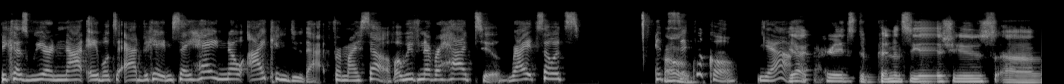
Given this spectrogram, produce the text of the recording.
because we are not able to advocate and say, "Hey, no, I can do that for myself." Or we've never had to, right? So it's it's oh. cyclical. Yeah. Yeah, it creates dependency issues. Uh,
